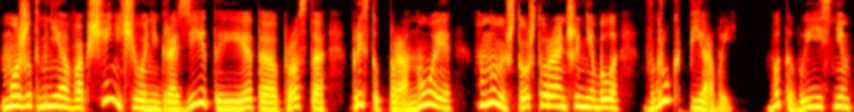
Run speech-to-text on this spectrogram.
Может, мне вообще ничего не грозит, и это просто приступ паранойи? Ну и что, что раньше не было? Вдруг первый? Вот и выясним.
